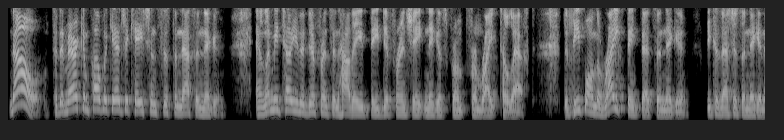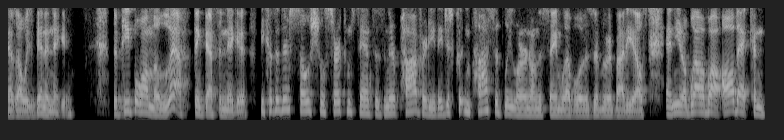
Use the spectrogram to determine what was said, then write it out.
no. To the American public education system, that's a nigga. And let me tell you the difference in how they they differentiate niggas from from right to left. The Mm. people on the right think that's a nigga because that's just a nigga that's always been a nigga. The people on the left think that's a nigga because of their social circumstances and their poverty. They just couldn't possibly learn on the same level as everybody else. And you know, blah blah blah. All that can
